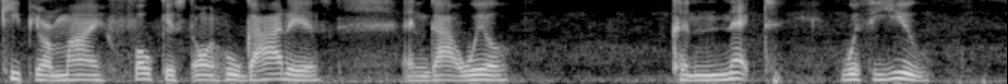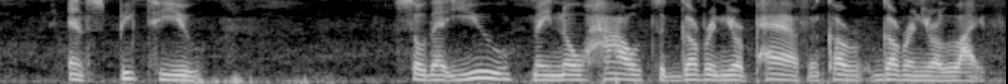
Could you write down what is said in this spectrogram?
keep your mind focused on who God is, and God will connect with you and speak to you so that you may know how to govern your path and govern your life.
